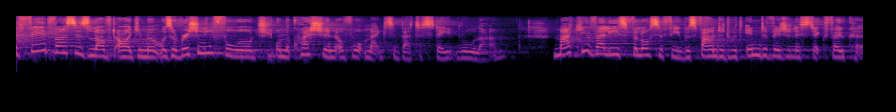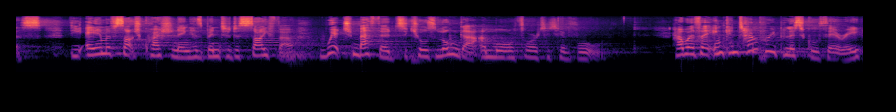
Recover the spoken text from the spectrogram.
The feared versus loved argument was originally forged on the question of what makes a better state ruler. Machiavelli's philosophy was founded with individualistic focus. The aim of such questioning has been to decipher which method secures longer and more authoritative rule. However, in contemporary political theory,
